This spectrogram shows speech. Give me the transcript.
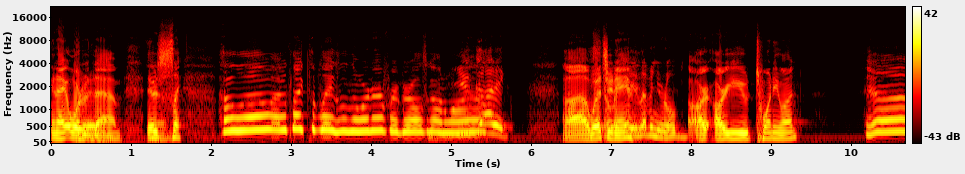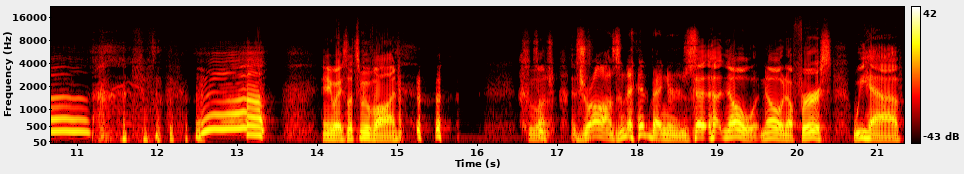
and I ordered Right. them. It was just like, hello, I would like to place an order for Girls Gone Wild. You got it. Uh, what's your name? Eleven year old. Are are you 21? Yeah. Ah. Anyways, let's move on. Move. Droz and the headbangers. Uh, no, no, no. First, we have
